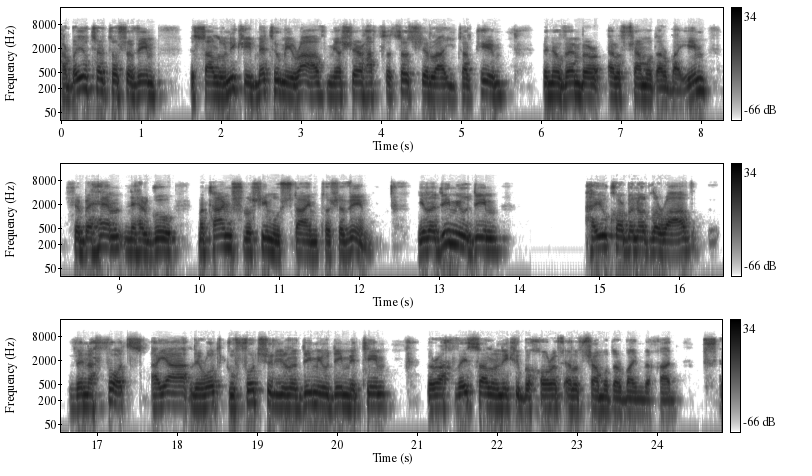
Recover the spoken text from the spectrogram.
הרבה יותר תושבים בסלוניקי מתו מרב מאשר הפצצות של האיטלקים בנובמבר 1940, שבהם נהרגו 232 תושבים. ילדים יהודים היו קורבנות לרב, ונפוץ היה לראות גופות של ילדים יהודים מתים ברחבי סלוניקי בחורף 1941-2.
